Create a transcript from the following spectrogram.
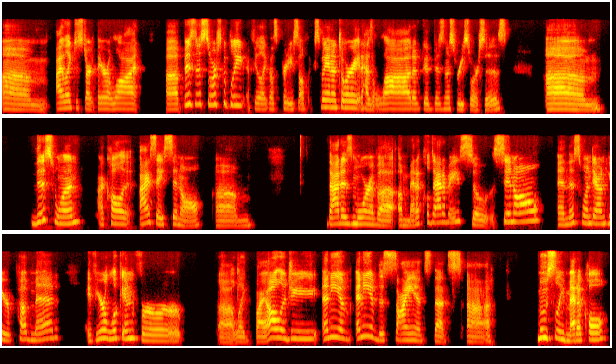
Um, I like to start there a lot. Uh, business source complete. I feel like that's pretty self-explanatory. It has a lot of good business resources. Um, this one, I call it, I say CINAHL. Um, that is more of a, a medical database. So CINAHL and this one down here, PubMed, if you're looking for uh, like biology, any of any of the science that's uh, mostly medical,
